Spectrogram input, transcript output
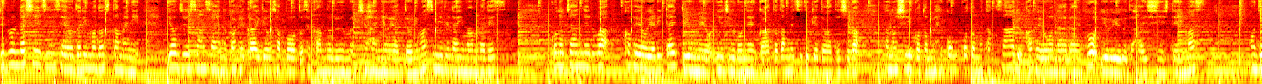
自分らしい人生を取り戻すために43歳のカフェ開業サポートセカンドルーム支配人をやっておりますミルライマンバです。このチャンネルはカフェをやりたいという夢を25年間温め続けた私が楽しいこともへこむこともたくさんあるカフェオーナーライフをゆるゆると配信しています。本日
